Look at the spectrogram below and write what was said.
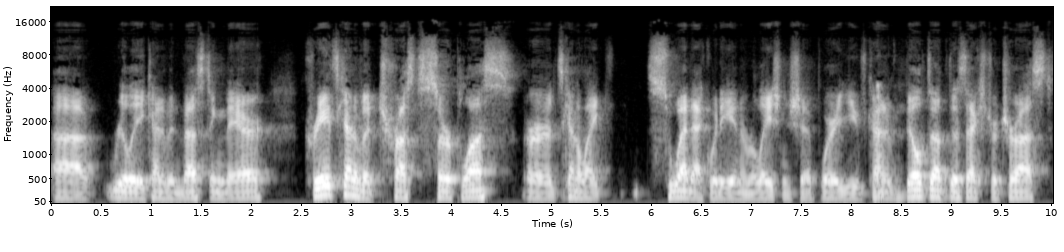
uh, really kind of investing there creates kind of a trust surplus, or it's kind of like sweat equity in a relationship where you've kind of built up this extra trust.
